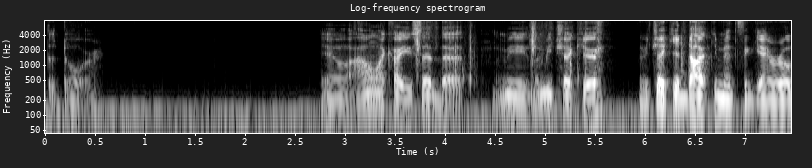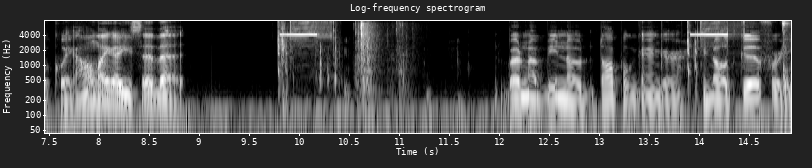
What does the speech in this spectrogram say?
The door. Know, I don't like how you said that. Let me let me check your let me check your documents again real quick. I don't like how you said that. Better not be no doppelganger. You know it's good for you.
